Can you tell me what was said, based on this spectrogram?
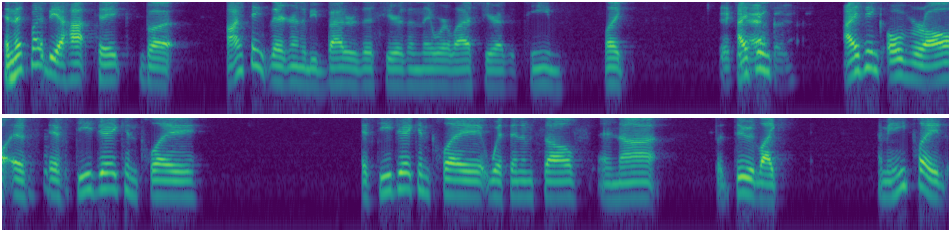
And this might be a hot take, but I think they're going to be better this year than they were last year as a team. Like, I happen. think, I think overall, if if DJ can play, if DJ can play within himself and not, but dude, like I mean, he played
